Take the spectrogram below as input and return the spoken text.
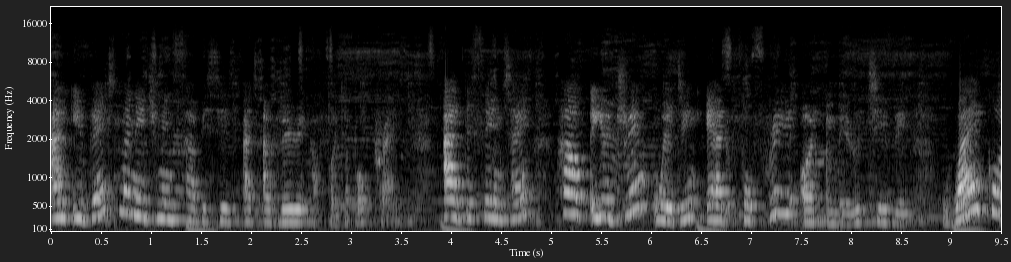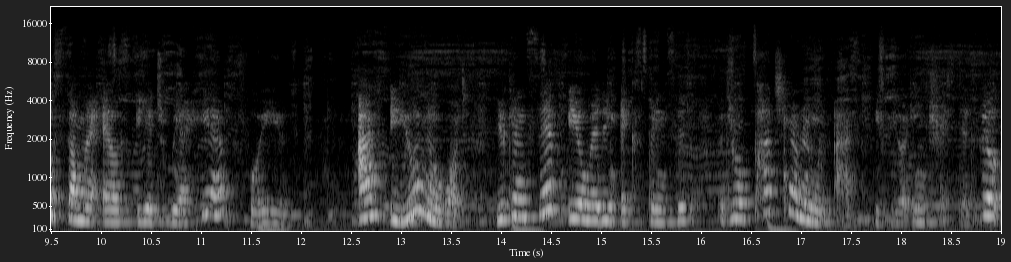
and event management services at a very affordable price. At the same time, have your dream wedding aired for free on Meru TV. Why go somewhere else yet we are here for you? And you know what? You can save your wedding expenses through partnering with us if you're interested. Feel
